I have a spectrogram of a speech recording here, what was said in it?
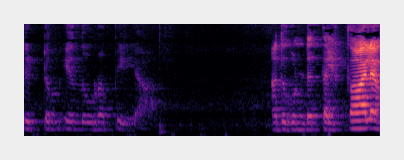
കിട്ടും എന്നുറപ്പില്ല അതുകൊണ്ട് തൽക്കാലം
